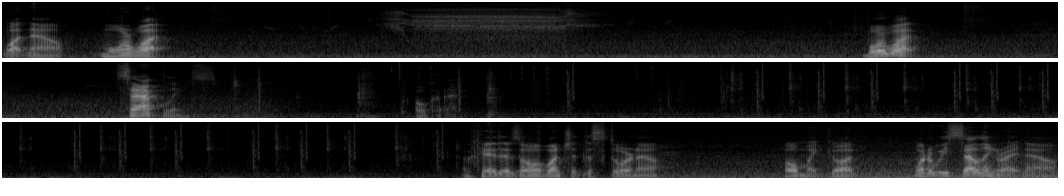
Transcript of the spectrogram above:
What now? More what? More what? Saplings. Okay. Okay, there's a whole bunch at the store now. Oh my god. What are we selling right now?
